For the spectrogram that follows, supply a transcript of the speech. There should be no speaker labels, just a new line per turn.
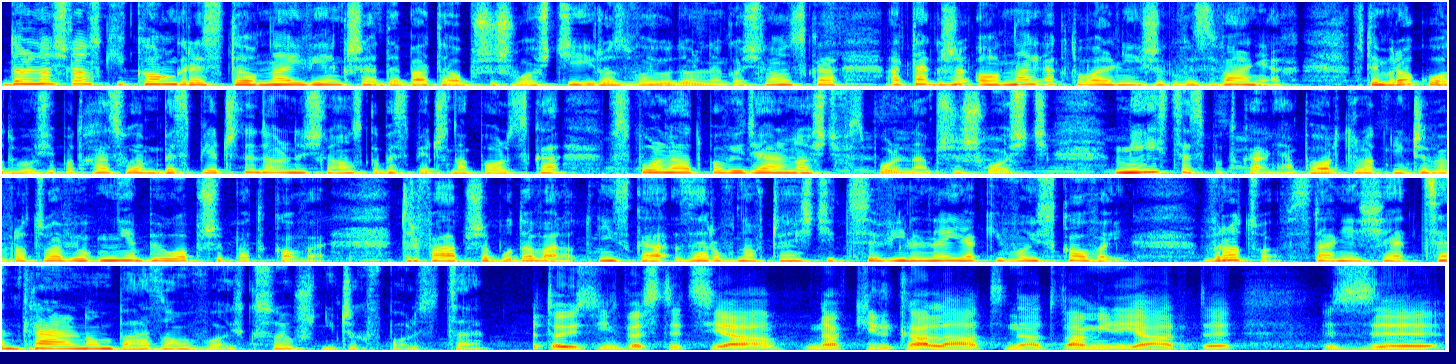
Dolnośląski Kongres to największa debata o przyszłości i rozwoju Dolnego Śląska, a także o najaktualniejszych wyzwaniach. W tym roku odbył się pod hasłem Bezpieczny Dolny Śląsk, Bezpieczna Polska, Wspólna Odpowiedzialność, Wspólna Przyszłość. Miejsce spotkania, port lotniczy we Wrocławiu, nie było przypadkowe. Trwa przebudowa lotniska zarówno w części cywilnej, jak i wojskowej. Wrocław stanie się centralną bazą wojsk sojuszniczych w Polsce.
To jest inwestycja na kilka lat, na 2 miliardy z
